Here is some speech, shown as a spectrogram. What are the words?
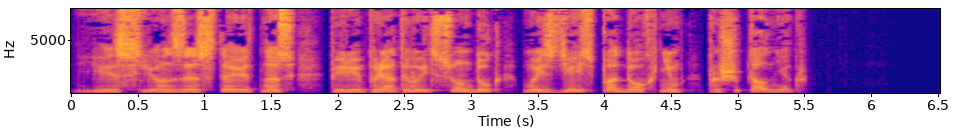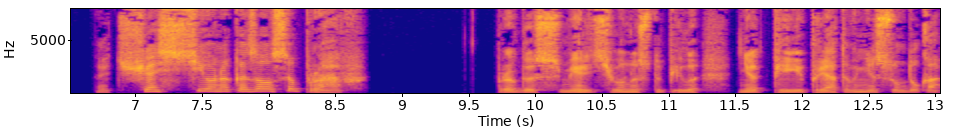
«Если он заставит нас перепрятывать сундук, мы здесь подохнем», — прошептал негр. Отчасти он оказался прав. Правда, смерть его наступила не от перепрятывания сундука.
